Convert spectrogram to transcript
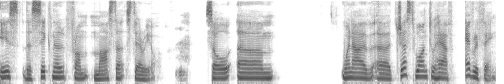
is the signal from master stereo. Mhm. So um, when I uh, just want to have everything,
